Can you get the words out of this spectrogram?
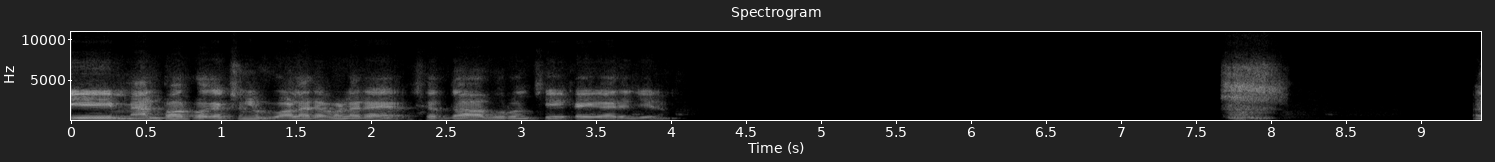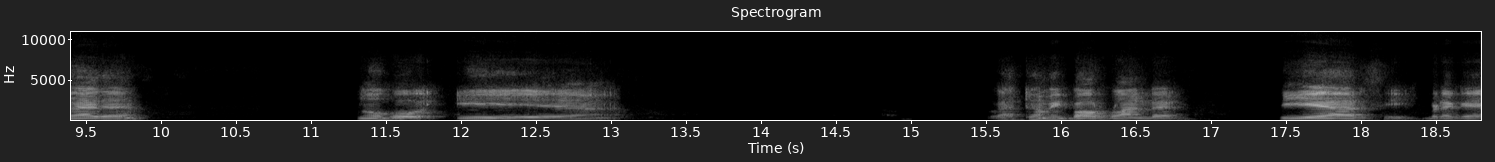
ഈ മാൻ പവർ പ്രൊജക്ഷനിൽ വളരെ വളരെ ശ്രദ്ധാപൂർവം ചെയ്യ കൈകാര്യം ചെയ്യണം. അതായത് നോക്കൂ ഈ atomic power plant D A R C ഇവിടെയൊക്കെ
